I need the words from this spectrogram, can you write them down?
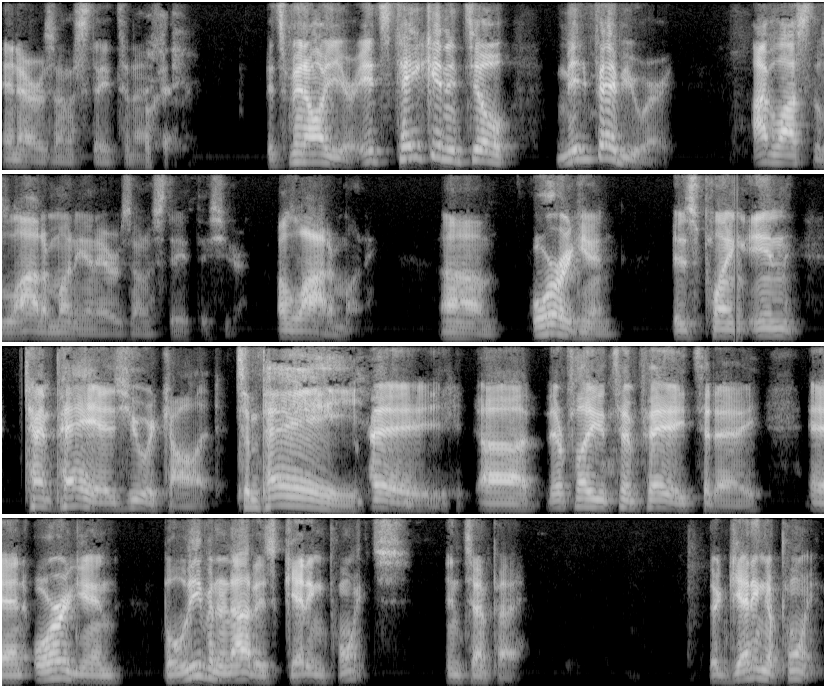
in Arizona State tonight. Okay. It's been all year. It's taken until mid February. I've lost a lot of money on Arizona State this year. A lot of money. Um, Oregon is playing in Tempe, as you would call it. Tempe. Tempe. Uh, they're playing in Tempe today, And Oregon, believe it or not, is getting points in Tempe. They're getting a point.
